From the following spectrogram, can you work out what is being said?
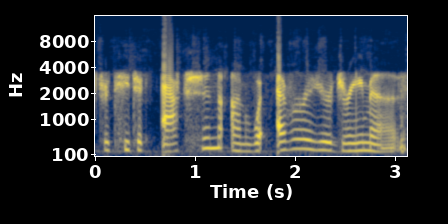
strategic action on whatever your dream is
